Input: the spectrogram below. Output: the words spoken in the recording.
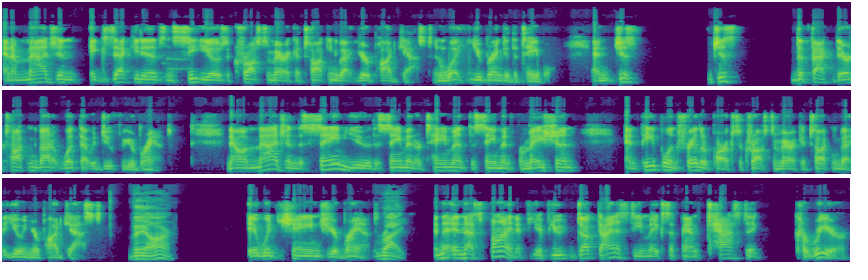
And imagine executives and CEOs across America talking about your podcast and what you bring to the table. And just just the fact they're talking about it, what that would do for your brand. Now imagine the same you, the same entertainment, the same information, and people in trailer parks across America talking about you and your podcast. They are. It would change your brand. Right. And, and that's fine. If, if you Duck Dynasty makes a fantastic career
